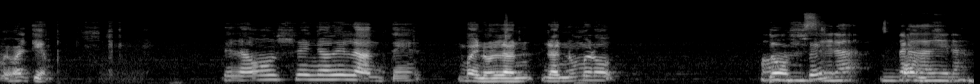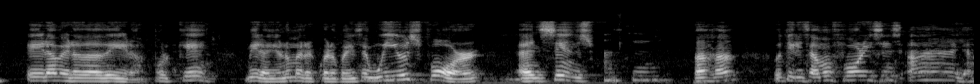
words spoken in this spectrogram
me va el tiempo. De la 11 en adelante, bueno, la, la número Once 12. era verdadera. era verdadera. ¿Por qué? Mira, yo no me recuerdo, pero dice we use for and since. Hace- Ajá. Utilizamos for y since. Ah, ya.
